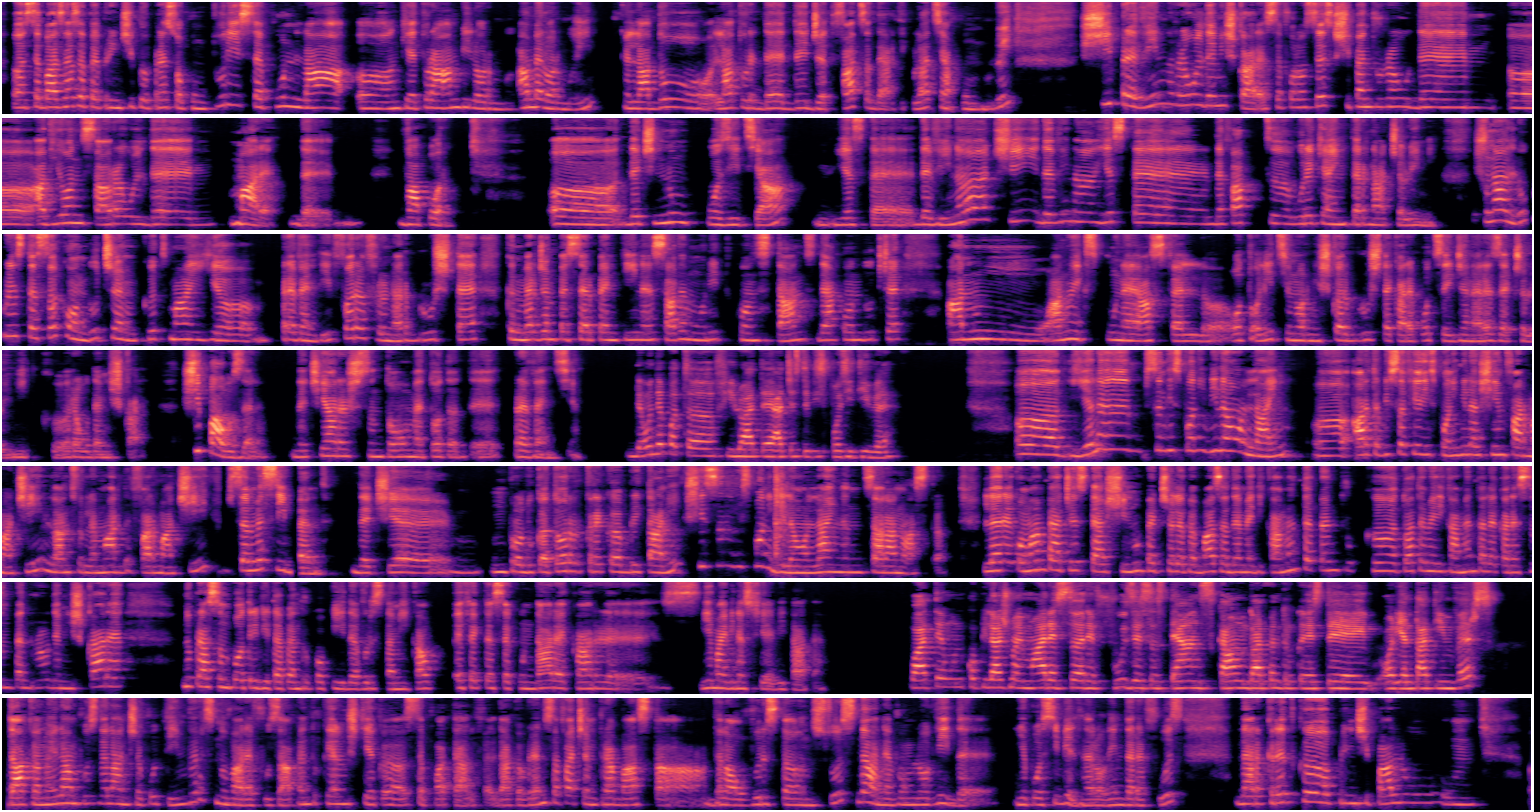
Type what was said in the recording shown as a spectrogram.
uh, se bazează pe principiul presopuncturii, se pun la uh, încheietura ambilor, ambelor mâini, la două laturi de deget față de articulația pumnului și previn răul de mișcare. Se folosesc și pentru răul de uh, avion sau răul de mare, de vapor. Uh, deci nu poziția este de vină, ci de vină este, de fapt, urechea internă a celui mic. Și un alt lucru este să conducem cât mai uh, preventiv, fără frânări bruște, când mergem pe serpentine, să avem un rit constant de a conduce, a nu, a nu expune astfel uh, otoliții unor mișcări bruște care pot să-i genereze celui mic rău de mișcare. Și pauzele. Deci, iarăși, sunt o metodă de prevenție. De unde pot fi luate aceste dispozitive? Uh, ele sunt disponibile online. Uh, ar trebui să fie disponibile și în farmacii, în lanțurile mari de farmacii. Se numesc C-Band. Deci e un producător, cred că britanic, și sunt disponibile online în țara noastră. Le recomand pe acestea și nu pe cele pe bază de medicamente, pentru că toate medicamentele care sunt pentru rău de mișcare nu prea sunt potrivite pentru copiii de vârstă mică, au efecte secundare care e mai bine să fie evitate. Poate un copilaj mai mare să refuze să stea în scaun doar pentru că este orientat invers? Dacă noi l-am pus de la început invers, nu va refuza, pentru că el nu știe că se poate altfel. Dacă vrem să facem treaba asta de la o vârstă în sus, da, ne vom lovi de, e posibil, ne lovim de refuz, dar cred că principalul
